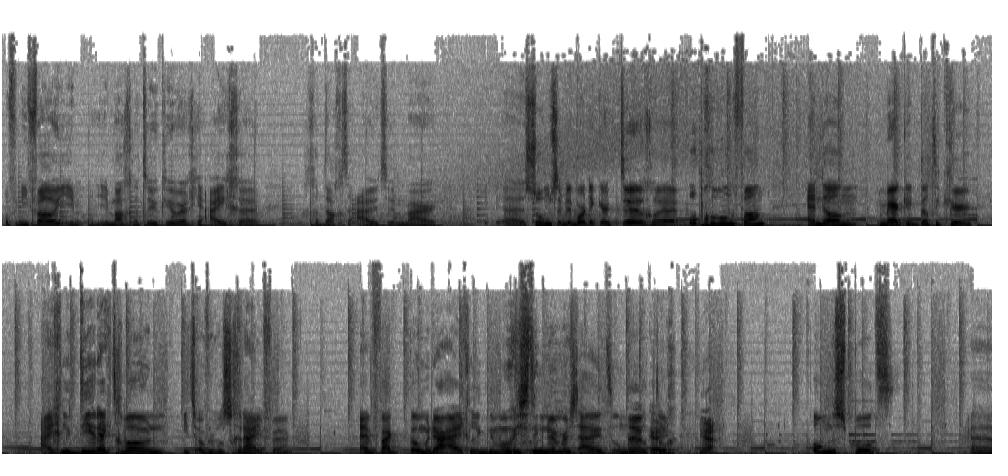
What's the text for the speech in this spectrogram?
of in ieder geval, je, je mag natuurlijk heel erg je eigen gedachten uiten. Maar eh, soms word ik er te ge- opgewonden van. En dan merk ik dat ik er eigenlijk direct gewoon iets over wil schrijven. En vaak komen daar eigenlijk de mooiste nummers uit. Omdat Oké, het toch ja. on the spot eh,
